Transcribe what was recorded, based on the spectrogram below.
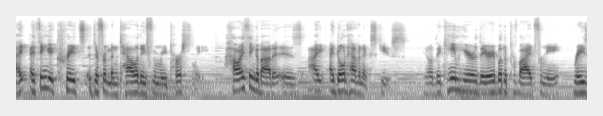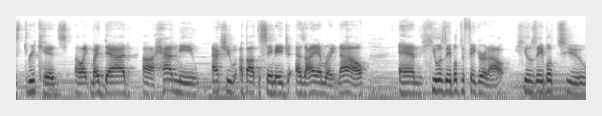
I, I think it creates a different mentality for me personally how I think about it is I, I don't have an excuse. You know, they came here, they were able to provide for me, raised three kids. Uh, like my dad uh, had me actually about the same age as I am right now, and he was able to figure it out. He was able to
